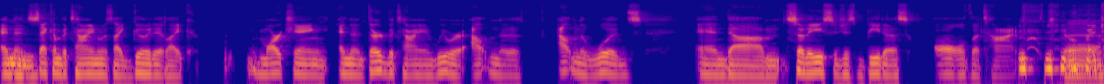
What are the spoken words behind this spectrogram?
And then mm. second battalion was like good at like marching. And then third battalion, we were out in the out in the woods. And um, so they used to just beat us all the time. you know, yeah. like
